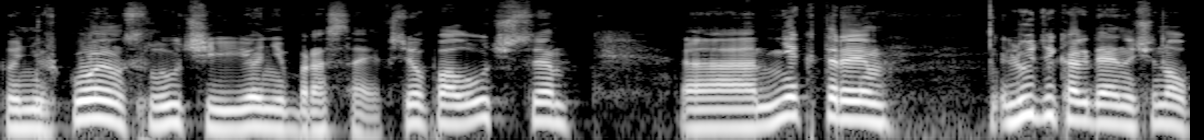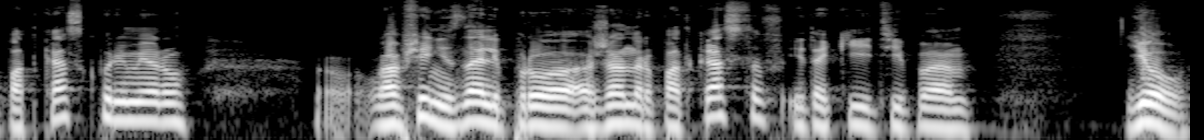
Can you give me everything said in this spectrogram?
то ни в коем случае ее не бросай. Все получится. Э, некоторые люди, когда я начинал подкаст, к примеру, вообще не знали про жанр подкастов и такие типа, йоу,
